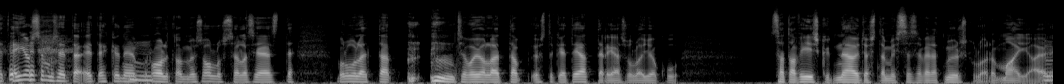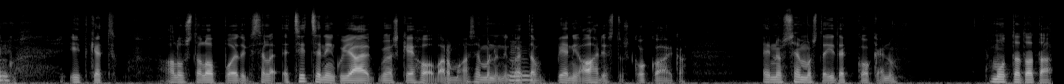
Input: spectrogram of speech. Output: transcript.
Et ei ole semmoisia, että, että ehkä ne Mm. roolit on myös ollut sellaisia. Ja sitten mä luulen, että se voi olla, että jos tekee teatteria, sulla on joku 150 näytöstä, missä sä vedät myrskyluodon Maijaa ja Mm. niin itket alusta loppuun jotenkin sellainen, että sitten se niin kuin jää myös kehoon varmaan semmoinen, niin kuin, Mm. että pieni ahdistus koko aika. En ole semmoista itse kokenut. Mutta tota,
